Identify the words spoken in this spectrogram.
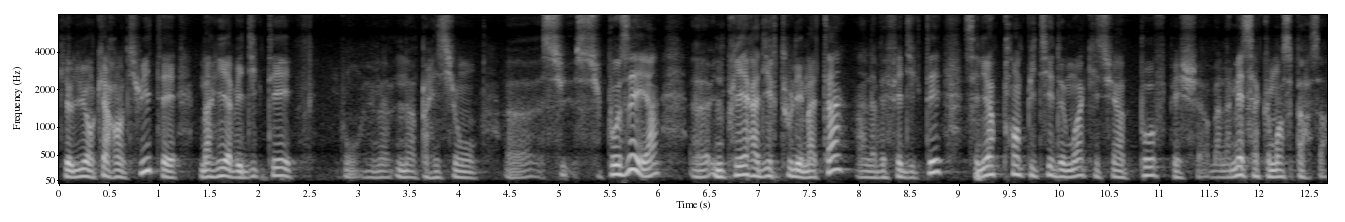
qui a lieu en 48 et Marie avait dicté une, apparition euh, supposée, hein, euh, une prière à dire tous les matins. elle avait fait dicter Seigneur, prends pitié de moi qui suis un pauvre pécheur. Ben, la messe, ça commence par ça.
